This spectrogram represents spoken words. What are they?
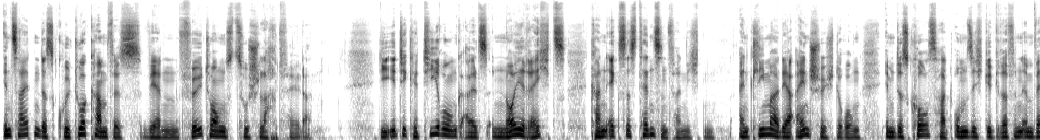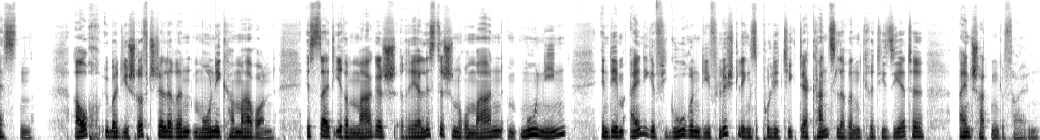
In Zeiten des Kulturkampfes werden Feuilletons zu Schlachtfeldern. Die Etikettierung als Neurechts kann Existenzen vernichten. Ein Klima der Einschüchterung im Diskurs hat um sich gegriffen im Westen. Auch über die Schriftstellerin Monika Maron ist seit ihrem magisch-realistischen Roman Munin, in dem einige Figuren die Flüchtlingspolitik der Kanzlerin kritisierte, ein Schatten gefallen.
